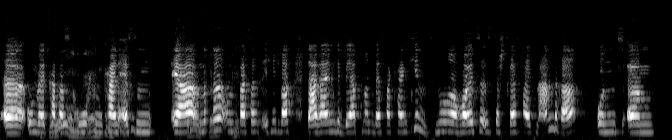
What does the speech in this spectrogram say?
äh, Umweltkatastrophen, ja. kein Essen, ja, ne, und was weiß ich nicht was, da rein gebärt man besser kein Kind. Nur heute ist der Stress halt ein anderer und ähm,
